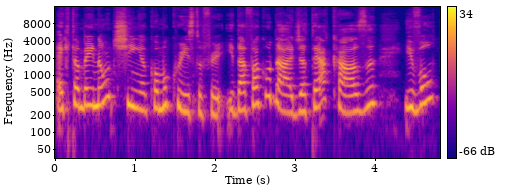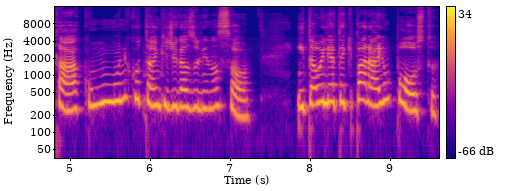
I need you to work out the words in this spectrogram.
é que também não tinha como Christopher ir da faculdade até a casa e voltar com um único tanque de gasolina só. Então ele ia ter que parar em um posto,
